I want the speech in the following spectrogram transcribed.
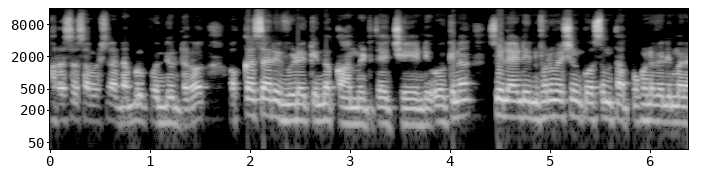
భరోసా సమస్య డబ్బులు పొంది ఉంటారో ఒక్కసారి వీడియో కింద కామెంట్ అయితే చేయండి ఓకేనా? సో ఇలాంటి ఇన్ఫర్మేషన్ కోసం తప్పకుండా వెళ్ళి మన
